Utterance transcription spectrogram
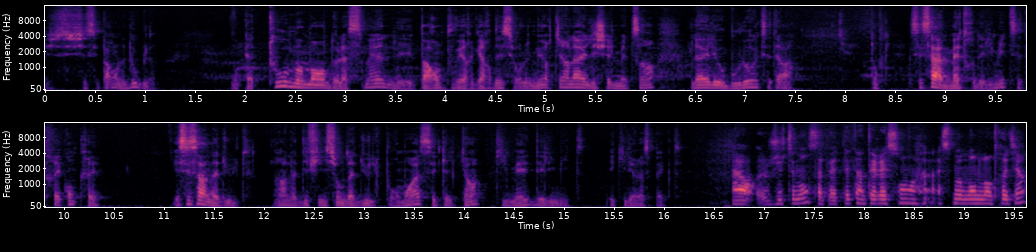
chez ses parents le double. Donc à tout moment de la semaine, les parents pouvaient regarder sur le mur, tiens là elle est chez le médecin, là elle est au boulot, etc. Donc c'est ça, mettre des limites, c'est très concret. Et c'est ça un adulte. Hein. La définition de l'adulte pour moi, c'est quelqu'un qui met des limites et qui les respecte. Alors justement, ça peut être intéressant à ce moment de l'entretien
